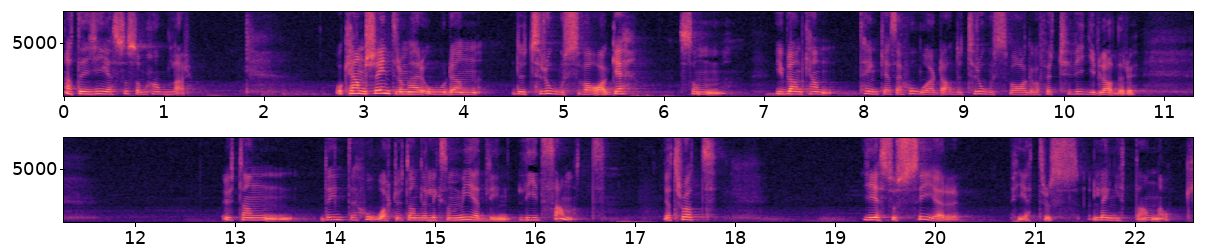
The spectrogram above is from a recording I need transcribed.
Att det är Jesus som handlar. Och kanske inte de här orden du trosvage, som ibland kan tänka sig hårda, du trosvage, varför tvivlade du? Utan det är inte hårt, utan det är liksom medlidsamt. Jag tror att Jesus ser Petrus längtan och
